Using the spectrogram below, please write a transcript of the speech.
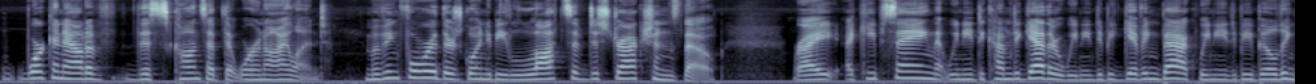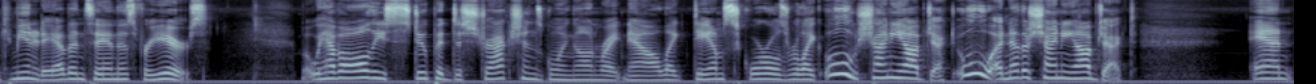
working out of this concept that we're an island. Moving forward, there's going to be lots of distractions, though, right? I keep saying that we need to come together. We need to be giving back. We need to be building community. I've been saying this for years. But we have all these stupid distractions going on right now. Like damn squirrels were like, ooh, shiny object. Ooh, another shiny object. And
